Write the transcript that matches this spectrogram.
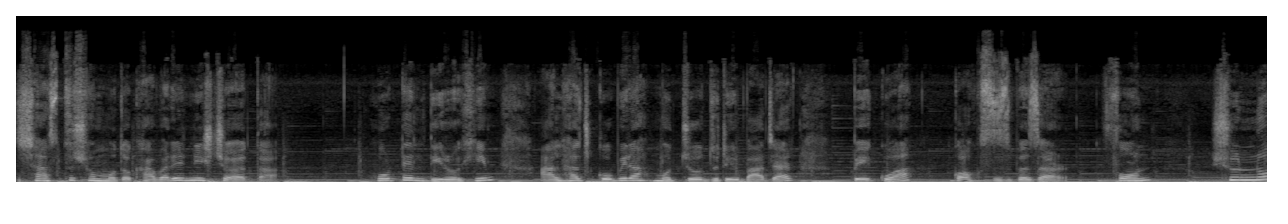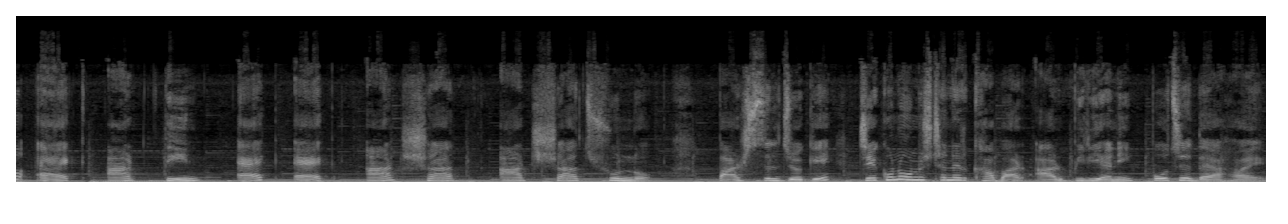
স্বাস্থ্যসম্মত খাবারের নিশ্চয়তা। হোটেল দি রহিম আলহাজ কবির আহমদ চৌধুরীর বাজার পেকুয়া কক্সেস বাজার। ফোন শূন্য এক আট তিন এক এক আট সাত আট সাত শূন্য। পার্সেল যোগে যে কোনো অনুষ্ঠানের খাবার আর বিরিয়ানি পৌঁছে দেওয়া হয়।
